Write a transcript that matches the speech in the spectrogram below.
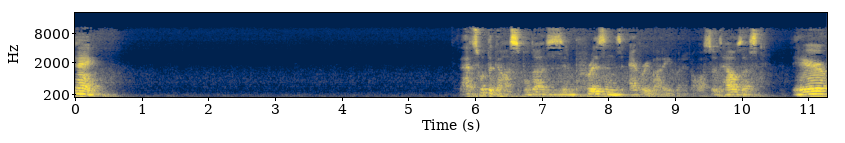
Dang. That's what the gospel does, is it imprisons everybody, but it also tells us there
